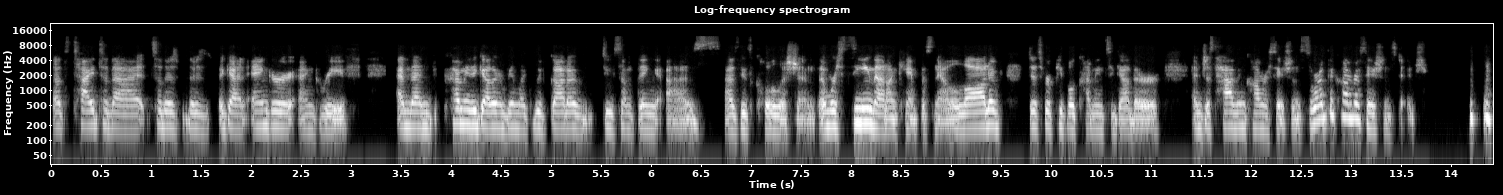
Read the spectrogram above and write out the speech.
that's tied to that. So there's there's again anger and grief and then coming together and being like we've got to do something as as these coalitions. And we're seeing that on campus now a lot of disparate people coming together and just having conversations. So we're at the conversation stage.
